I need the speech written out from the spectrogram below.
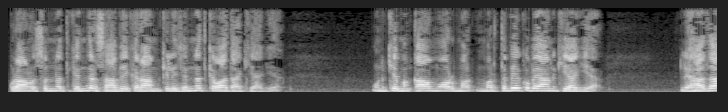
قرآن و سنت کے اندر صحابہ کرام کے لیے جنت کا وعدہ کیا گیا۔ ان کے مقام اور مرتبے کو بیان کیا گیا۔ لہذا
